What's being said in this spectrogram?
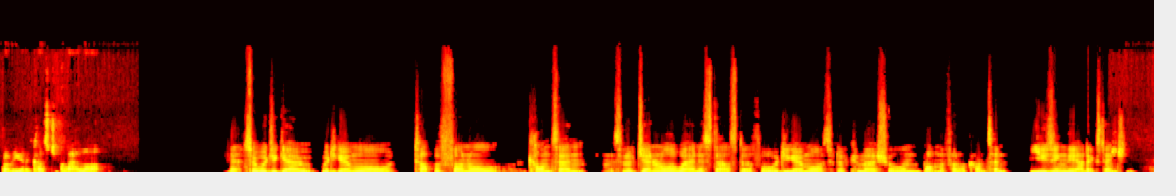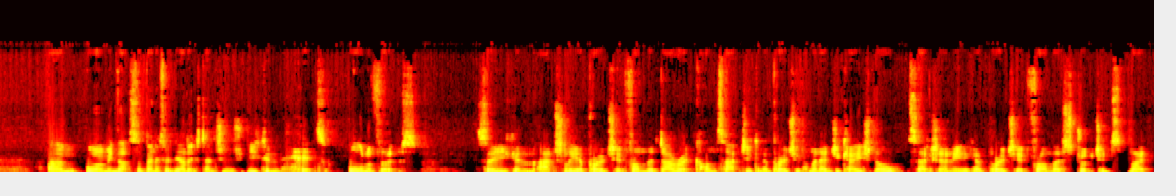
probably going to cost you quite a lot. Yeah. So would you go? Would you go more top of funnel content, sort of general awareness style stuff, or would you go more sort of commercial and bottom of funnel content using the ad extension? Um, or, I mean, that's the benefit of the ad extensions. You can hit all of those. So you can actually approach it from the direct contact. You can approach it from an educational section, and you can approach it from a structured, like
